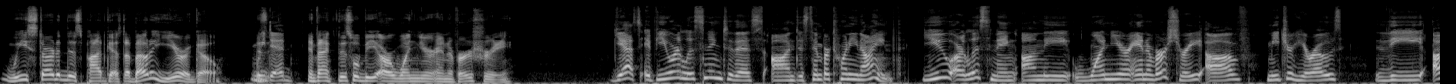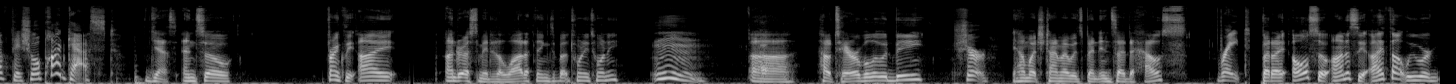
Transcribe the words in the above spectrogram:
we started this podcast about a year ago. We did. In fact, this will be our 1 year anniversary. Yes, if you are listening to this on December 29th, you are listening on the one year anniversary of Meet Your Heroes, the official podcast. Yes. And so frankly, I underestimated a lot of things about 2020. Mm. Uh how terrible it would be, Sure. how much time I would spend inside the house. Right. But I also, honestly, I thought we were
